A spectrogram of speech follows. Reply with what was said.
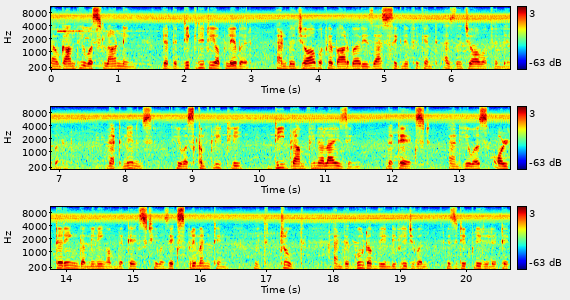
now Gandhi was learning that the dignity of labor and the job of a barber is as significant as the job of a laborer. That means he was completely de-Brahminalizing the text and he was altering the meaning of the text. He was experimenting with truth and the good of the individual is deeply related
